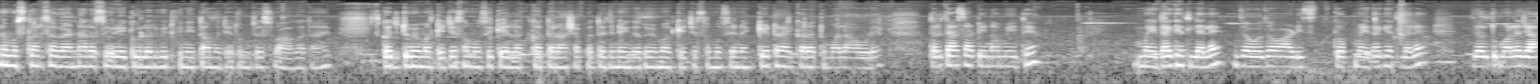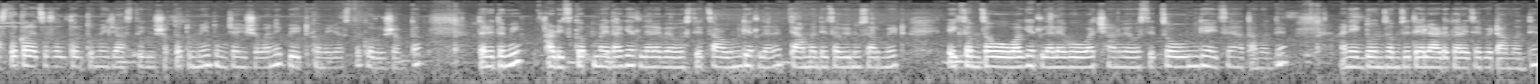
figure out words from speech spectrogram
नमस्कार सगळ्यांना रसोई regular with विनीतामध्ये तुमचं स्वागत आहे. कधी तुम्ही मक्याचे समोसे केलात का तर अशा पद्धतीने एकदा तुम्ही मक्याचे समोसे नक्की ट्राय करा तुम्हाला आवडेल. तर त्यासाठी ना मी इथे मैदा घेतलेला आहे. जवळजवळ अडीच कप मैदा घेतलेला आहे. जर तुम्हाला जास्त करायचं असेल तर तुम्ही जास्त घेऊ शकता. तुम्ही तुमच्या हिशोबाने पीठ कमी जास्त करू शकता. तर इथं मी अडीच कप मैदा घेतलेला आहे व्यवस्थित चाळून घेतलेला आहे. त्यामध्ये चवीनुसार मीठ एक चमचा ओवा घेतलेला आहे. ओवा छान व्यवस्थित चवून घ्यायचं आहे हातामध्ये आणि एक दोन चमचे तेल ॲड करायचं आहे पिठामध्ये.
